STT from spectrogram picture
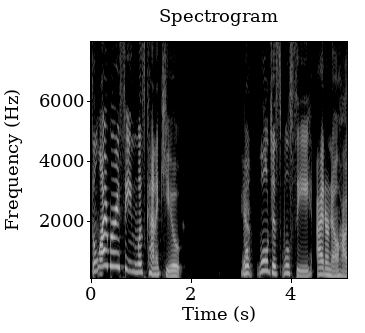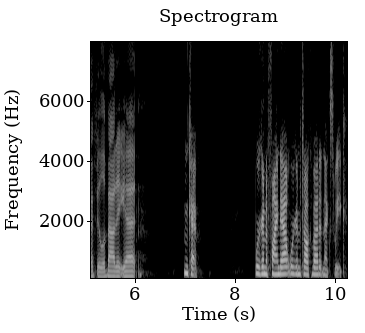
The library scene was kind of cute. Yeah. We'll, we'll just we'll see. I don't know how I feel about it yet. Okay. We're going to find out. We're going to talk about it next week.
